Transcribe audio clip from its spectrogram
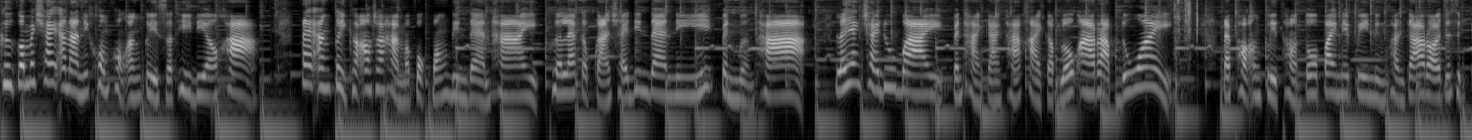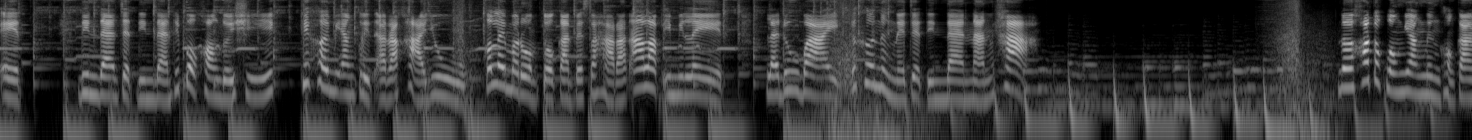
คือก็ไม่ใช่อาณานิคมของอังกฤษซะทีเดียวค่ะ แต่อังกฤษเขาเอาทหารมาปกป้องดินแดนให้ เพื่อแลกกับการใช้ดินแดนนี้เป็นเมืองท่า และยังใช้ดูไบเป็นฐานการค้าขายกับโลกอาหรับด้วย แต่พออังกฤษถอนตัวไปในปี 1971 ดินแดน 7 ดินแดนที่ปกครองโดยชีคที่เคยมีอังกฤษอารักขาอยู่ ก็เลยมารวมตัวกันเป็นสหรัฐอาหรับอิมิเรตและดูไบก็คือหนึ่งใน 7 ดินแดนนั้นค่ะ โดยข้อตกลงอย่างหนึ่งของการ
